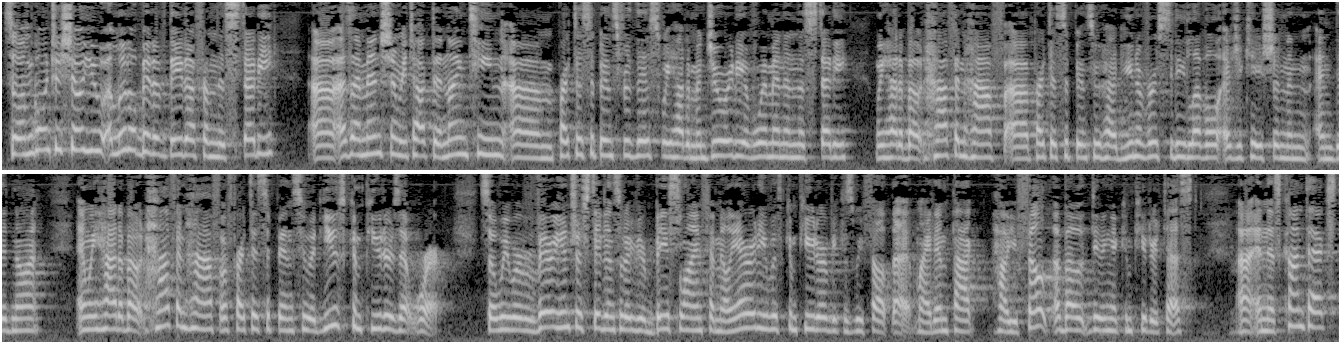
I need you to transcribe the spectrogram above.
So I'm going to show you a little bit of data from this study. Uh, as I mentioned, we talked to 19 um, participants for this. We had a majority of women in the study. We had about half and half uh, participants who had university level education and, and, did not. And we had about half and half of participants who had used computers at work. So we were very interested in sort of your baseline familiarity with computer because we felt that might impact how you felt about doing a computer test uh, in this context.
